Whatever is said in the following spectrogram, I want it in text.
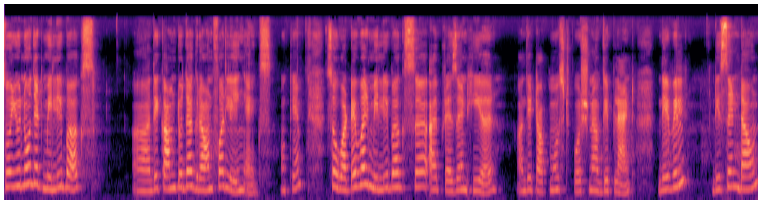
so you know that mealy bugs they come to the ground for laying eggs okay so whatever millibugs uh, are present here on the topmost portion of the plant they will descend down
